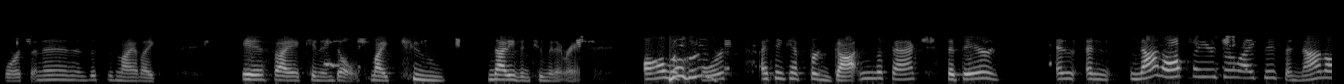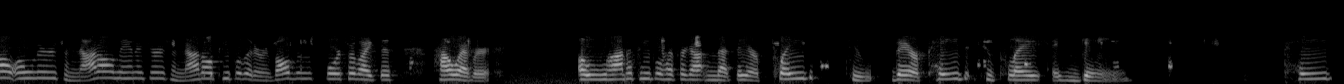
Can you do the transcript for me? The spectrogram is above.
sports, and then this is my like, if I can indulge my two, not even two minute rant. All No, of sports, I think, have forgotten the fact that they're and and not all players are like this, and not all owners, and not all managers, and not all people that are involved in the sports are like this. However, a lot of people have forgotten that they are played to they are paid to play a game. Paid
